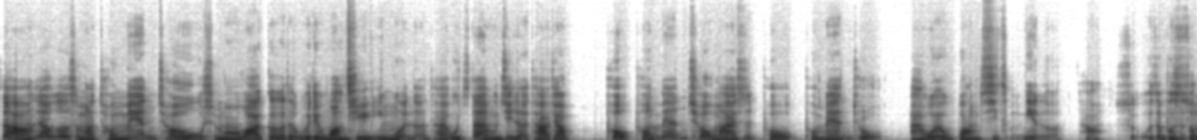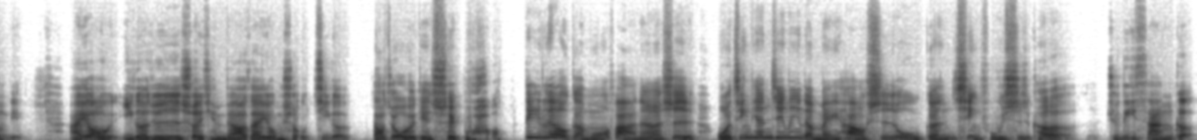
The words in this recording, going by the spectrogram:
这好像叫做什么 tomato 什么蛙哥的，我有点忘记英文了。他我但我记得他叫 po pomento 吗？还是 po pomento？啊，我有忘记怎么念了。好，所以我这不是重点。还有一个就是睡前不要再用手机了，导致我有点睡不好。第六个魔法呢，是我今天经历的美好事物跟幸福时刻。举例三个。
